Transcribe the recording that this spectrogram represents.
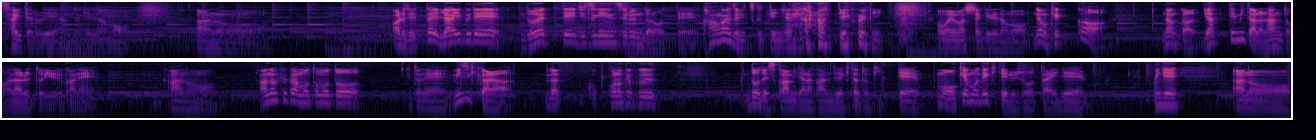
最たる例なんだけれどもあのあれ絶対ライブでどうやって実現するんだろうって考えずに作ってんじゃないかなっていうふうに思いましたけれども。でも結果なんかやってみたらなんとかなるというかね。あのあの曲はもともとえっとね水木からがこの曲どうですか？みたいな感じで来た時ってもうオケもできてる状態でであの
